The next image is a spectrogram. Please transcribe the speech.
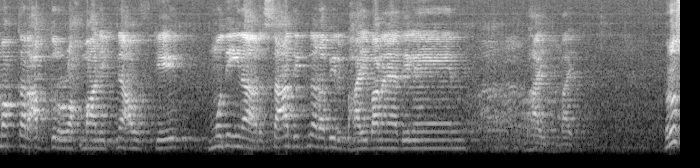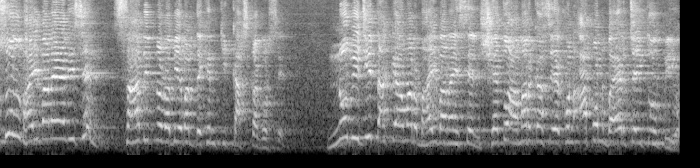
মক্কার আব্দুর রহমান ইবনে আউফকে মদিনার সাদ ইবনে রবির ভাই বানায়া দিলেন ভাই ভাই রসুল ভাই বানায়া দিছেন সাদ ইবনে রবি আবার দেখেন কি কাজটা করছে নবীজি তাকে আমার ভাই বানাইছেন সে তো আমার কাছে এখন আপন ভাইয়ের চাইতেও প্রিয়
